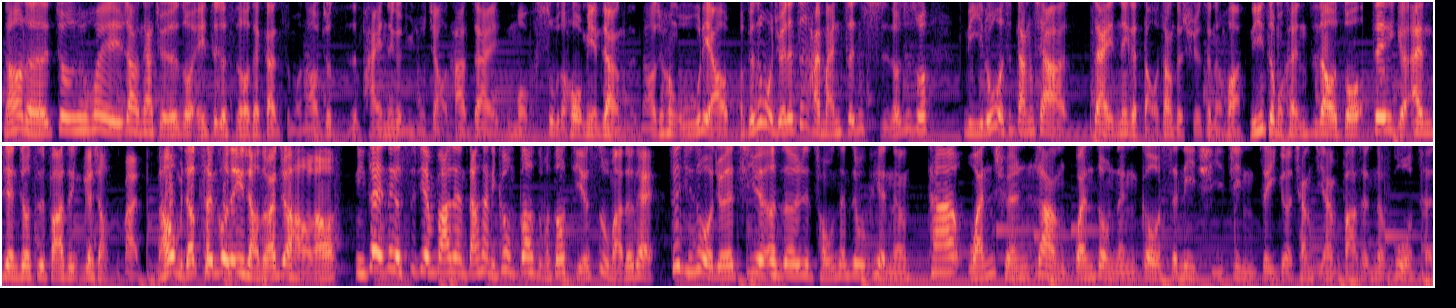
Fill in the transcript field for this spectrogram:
然后呢，就是会让人家觉得说，哎，这个时候在干什么？然后就只是拍那个女主角她在某个树的后面这样子，然后就很无聊。可是我觉得这个还蛮真实的，就是说。你如果是当下在那个岛上的学生的话，你怎么可能知道说这个案件就是发生一个小时半，然后我们只要撑过这一小时半就好了哦？你在那个事件发生当下，你根本不知道什么时候结束嘛，对不对？所以其实我觉得七月二十二日重生这部片呢，它完全让观众能够身历其境这个枪击案发生的过程，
